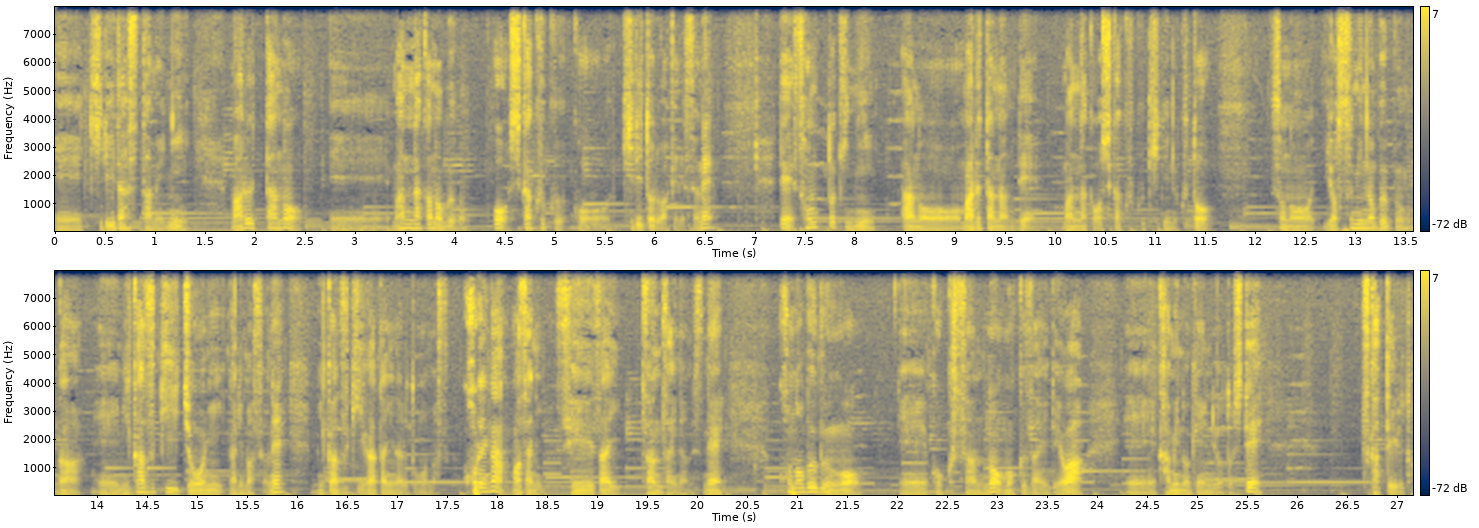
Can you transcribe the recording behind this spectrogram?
えー、切り出すために丸太の、えー、真ん中の部分を四角くこう切り取るわけですよね。でその時にあの丸太なんで真ん中を四角く切り抜くとその四隅の部分が、えー、三日月状になりますよね。三日月型になると思います。これがまさに製材残材なんですね。この部分を、えー、国産の木材では、えー、紙の原料として使っていると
